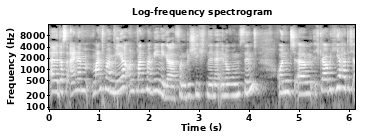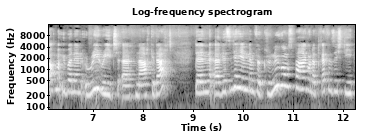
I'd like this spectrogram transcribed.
äh, dass einem manchmal mehr und manchmal weniger von Geschichten in Erinnerung sind. Und ähm, ich glaube, hier hatte ich auch mal über einen Reread äh, nachgedacht. Denn äh, wir sind ja hier in einem Vergnügungspark und da treffen sich die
